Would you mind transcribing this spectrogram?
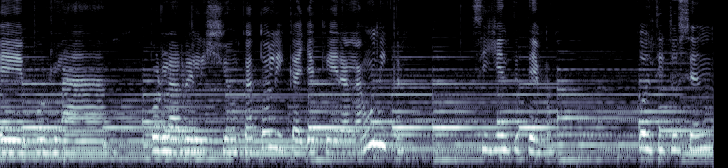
eh, por, la, por la religión católica, ya que era la única. Siguiente tema. Constitución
